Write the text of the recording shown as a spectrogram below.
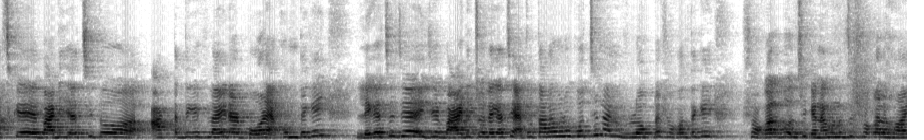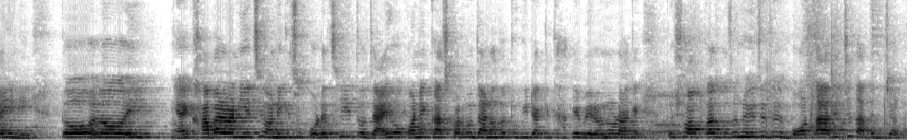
আজকে বাড়ি যাচ্ছি, তো আটটার দিকে ফ্লাইট আর বর এখন থেকেই লেগেছে যে, এই যে বাইরে চলে গেছে। এত তাড়াহুড়ো করছে না? আমি ব্লগটা সকাল থেকেই, সকাল বলছি কেন? এখনও তো সকাল হয়নি। তো হলো ওই খাবার বানিয়েছি, অনেক কিছু করেছি। তো যাই হোক, অনেক কাজকর্ম জানো তো, টুকিটাকি থাকে বেরোনোর আগে। তো সব কাজ গোছানো হয়েছে, তো বর তারা দিচ্ছে তাদের জন্য।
